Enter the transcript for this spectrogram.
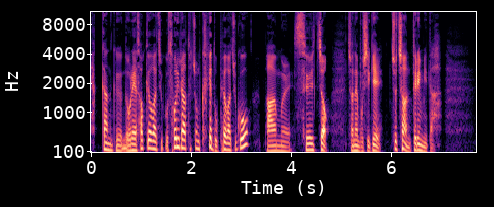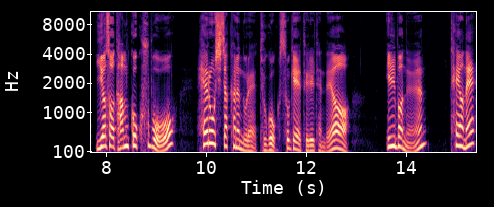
약간 그 노래에 섞여가지고 소리라도 좀 크게 높여가지고 마음을 슬쩍 전해보시길 추천드립니다. 이어서 다음 곡 후보, 해로 시작하는 노래 두 곡 소개해 드릴 텐데요. 1번은 태연의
